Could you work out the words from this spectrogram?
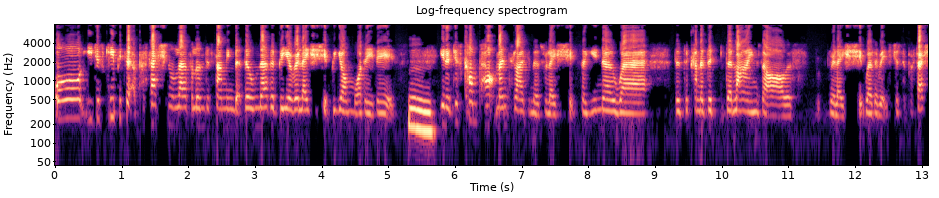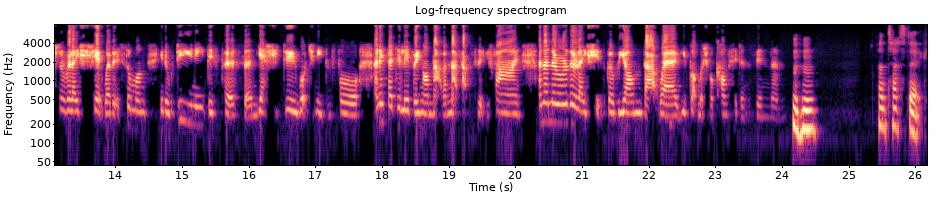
Or you just keep it at a professional level, understanding that there'll never be a relationship beyond what it is. Hmm. You know, just compartmentalising those relationships so you know where the, the kind of the, the lines are of relationship, whether it's just a professional relationship, whether it's someone, you know, do you need this person? Yes, you do. What do you need them for? And if they're delivering on that, then that's absolutely fine. And then there are other relationships go beyond that where you've got much more confidence in them. Mm-hmm. Fantastic.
